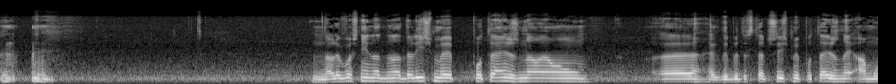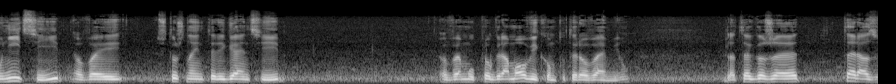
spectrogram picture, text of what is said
No ale właśnie nadaliśmy potężną, e, jak gdyby dostarczyliśmy potężnej amunicji owej sztucznej inteligencji, owemu programowi komputerowemu, dlatego że teraz,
